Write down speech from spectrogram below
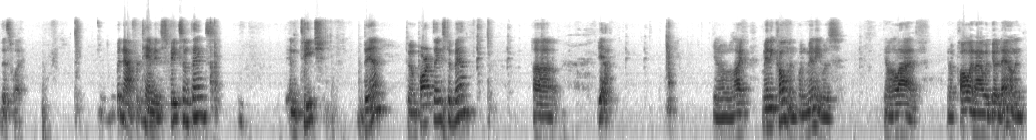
This way. But now for Tammy to speak some things and teach Ben, to impart things to Ben, uh, yeah. You know, like Minnie Coleman, when Minnie was, you know, alive. You know, Paula and I would go down and,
